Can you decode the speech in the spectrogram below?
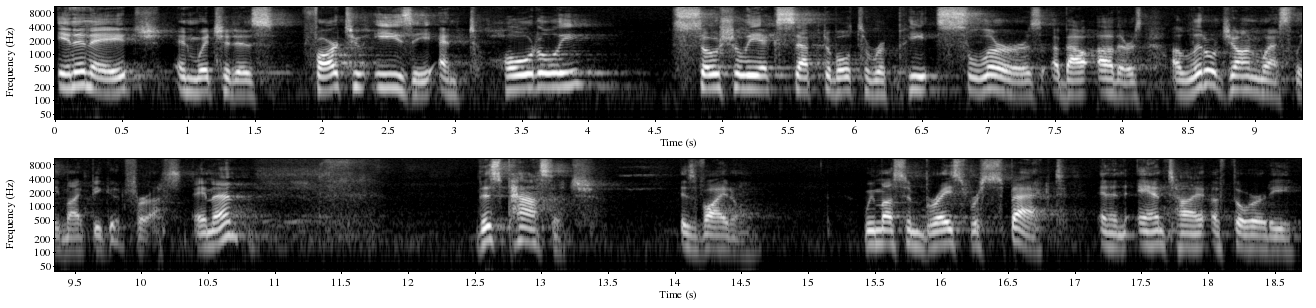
In an age in which it is far too easy and totally socially acceptable to repeat slurs about others, a little John Wesley might be good for us. Amen? This passage is vital. We must embrace respect in an anti authority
